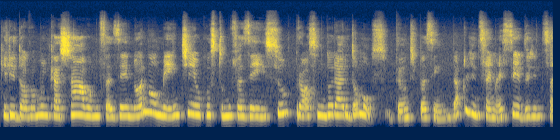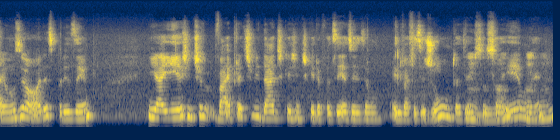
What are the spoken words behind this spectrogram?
Querido, ó, vamos encaixar, vamos fazer. Normalmente eu costumo fazer isso próximo do horário do almoço. Então, tipo assim, dá pra gente sair mais cedo? A gente sai 11 horas, por exemplo. E aí a gente vai pra atividade que a gente queira fazer. Às vezes é um- ele vai fazer junto, às vezes sou só Uhum. eu, né?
